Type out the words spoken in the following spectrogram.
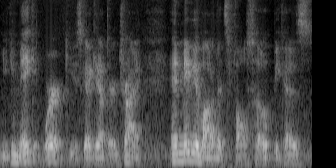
You can make it work. You just got to get out there and try. And maybe a lot of it's false hope because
